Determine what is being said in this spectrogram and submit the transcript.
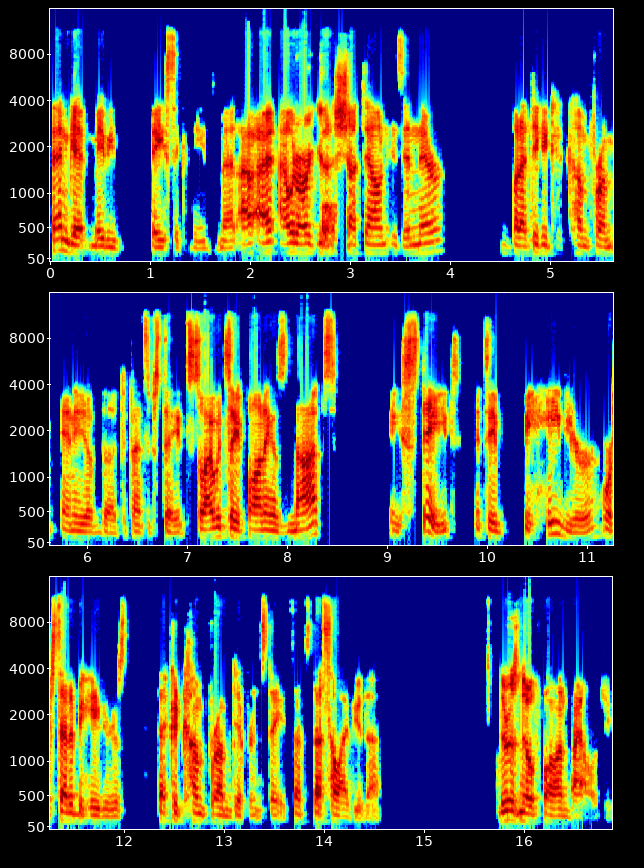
then get maybe basic needs met. I, I would argue that shutdown is in there but I think it could come from any of the defensive states. So I would say fawning is not a state; it's a behavior or set of behaviors that could come from different states. That's that's how I view that. There is no fawn biology.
